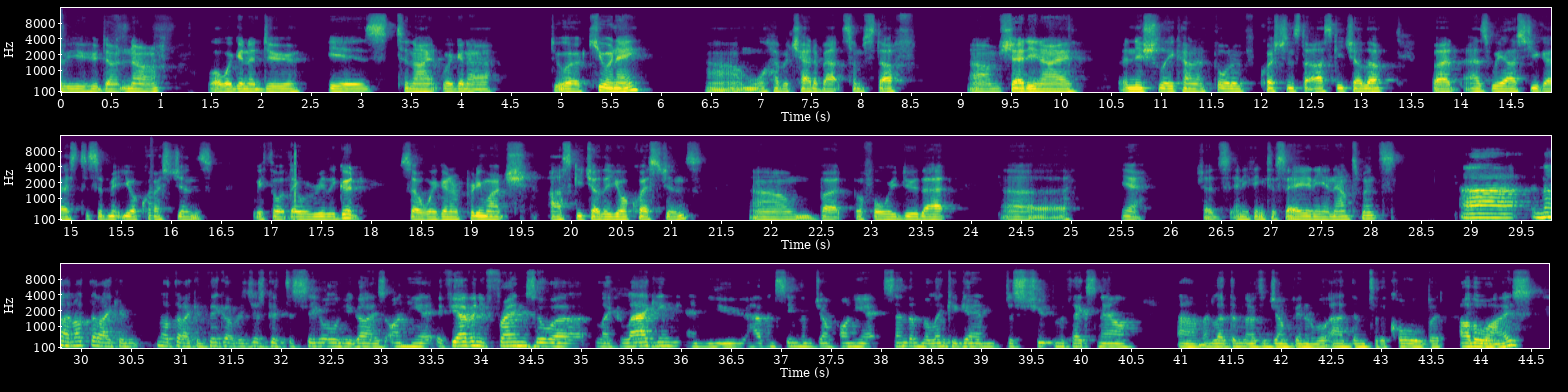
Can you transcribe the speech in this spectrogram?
of you who don't know, what we're going to do is tonight we're going to do a Q&A. Um, we'll have a chat about some stuff. Um, and I initially kind of thought of questions to ask each other, but as we asked you guys to submit your questions, we thought they were really good. So we're going to pretty much ask each other your questions. Um, but before we do that, uh, yeah, Sheds, anything to say? Any announcements? Uh, no, not that I can, not that I can think of. It's just good to see all of you guys on here. If you have any friends who are like lagging and you haven't seen them jump on yet, send them the link again. Just shoot them a text now um, and let them know to jump in, and we'll add them to the call. But otherwise,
